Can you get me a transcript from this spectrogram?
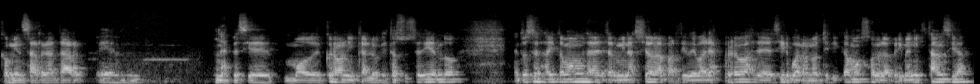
comienza a relatar una especie de modo de crónica lo que está sucediendo. Entonces ahí tomamos la determinación a partir de varias pruebas de decir, bueno, notificamos solo la primera instancia,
